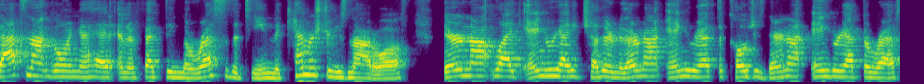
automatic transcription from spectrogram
That's not going ahead and affecting the rest of the team. The chemistry is not off. They're not like angry at each other. They're not angry at the coaches. They're not angry at the refs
